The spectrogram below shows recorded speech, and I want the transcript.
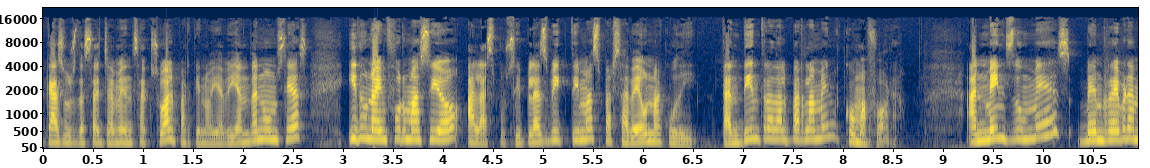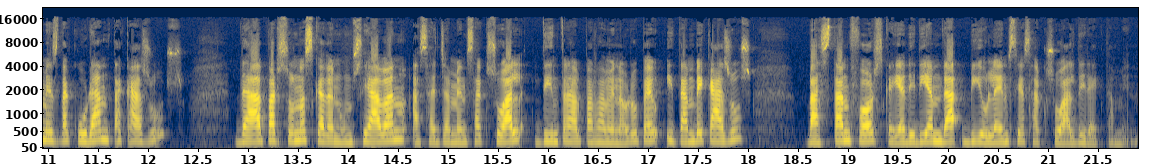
casos d'assetjament sexual perquè no hi havia denúncies i donar informació a les possibles víctimes per saber on acudir, tant dintre del Parlament com a fora. En menys d'un mes vam rebre més de 40 casos de persones que denunciaven assetjament sexual dintre del Parlament Europeu i també casos bastant forts que ja diríem de violència sexual directament.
